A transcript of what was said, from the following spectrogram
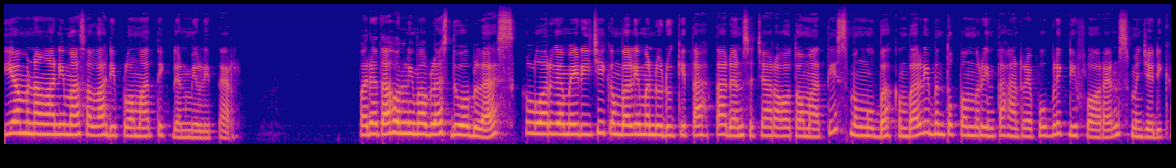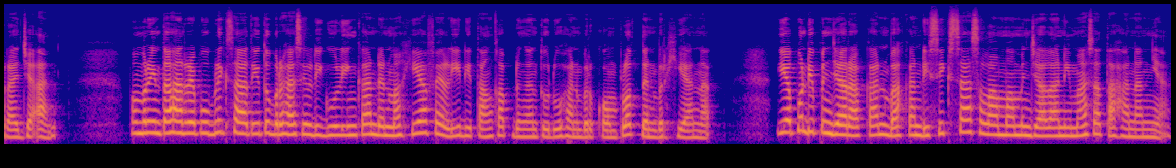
Ia menangani masalah diplomatik dan militer. Pada tahun 1512, keluarga Medici kembali menduduki tahta dan secara otomatis mengubah kembali bentuk pemerintahan republik di Florence menjadi kerajaan. Pemerintahan republik saat itu berhasil digulingkan dan Machiavelli ditangkap dengan tuduhan berkomplot dan berkhianat. Ia pun dipenjarakan bahkan disiksa selama menjalani masa tahanannya,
